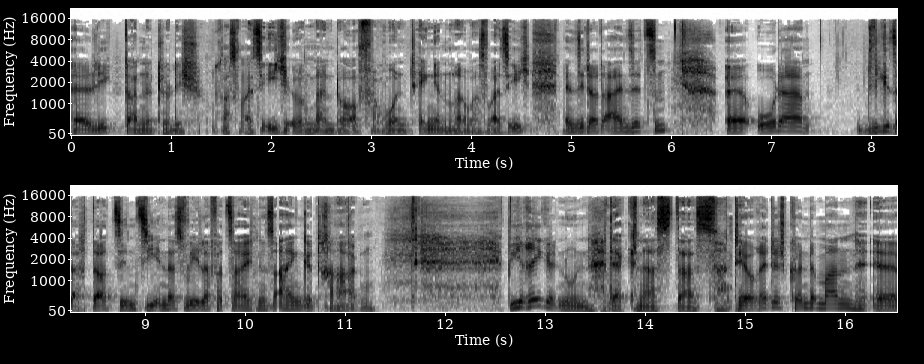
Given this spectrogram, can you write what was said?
äh, liegt, dann natürlich, was weiß ich, irgendein Dorf, Hohentengen oder was weiß ich, wenn sie dort einsitzen, äh, oder wie gesagt, dort sind sie in das Wählerverzeichnis eingetragen. Wie regelt nun der Knast das? Theoretisch könnte man, äh,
